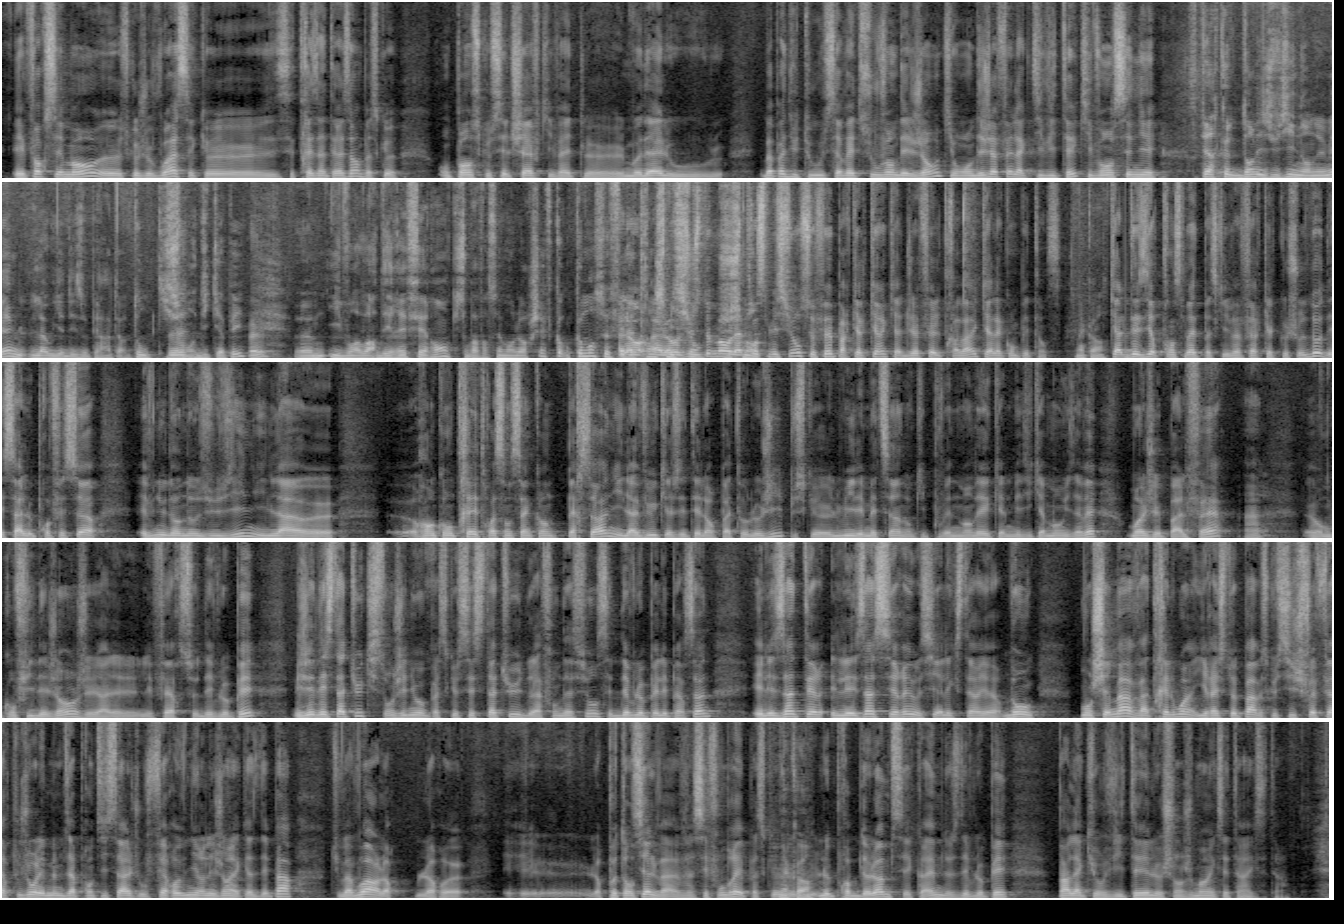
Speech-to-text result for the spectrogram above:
Et forcément, euh, ce que je vois, c'est que c'est très intéressant parce que on pense que c'est le chef qui va être le, modèle ou bah pas du tout. Ça va être souvent des gens qui auront déjà fait l'activité, qui vont enseigner c'est-à-dire que dans les usines en eux-mêmes, là où il y a des opérateurs donc, qui sont handicapés, euh, ils vont avoir des référents qui ne sont pas forcément leurs chefs. comment se fait la transmission alors justement, la transmission se fait par quelqu'un qui a déjà fait le travail, qui a la compétence, qui a le désir de transmettre parce qu'il va faire quelque chose d'autre. Et ça, le professeur est venu dans nos usines, il a euh, rencontré 350 personnes, il a vu quelles étaient leurs pathologies, puisque lui, il est médecin, donc il pouvait demander quels médicaments ils avaient. Moi, je n'ai pas à le faire. Hein. Euh, on me confie des gens, j'ai à les faire se développer. Mais j'ai des statuts qui sont géniaux parce que ces statuts de la fondation, c'est développer les personnes et les, insérer aussi à l'extérieur. Donc, mon schéma va très loin. Il ne reste pas, parce que si je fais faire toujours les mêmes apprentissages ou faire revenir les gens à la case départ, tu vas voir leur, leur, euh, leur potentiel va, s'effondrer. Parce que le, propre de l'homme, c'est quand même de se développer par la curiosité, le changement, etc. etc.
